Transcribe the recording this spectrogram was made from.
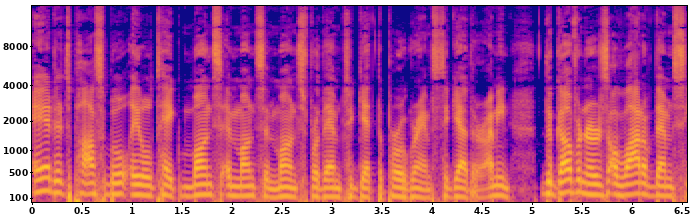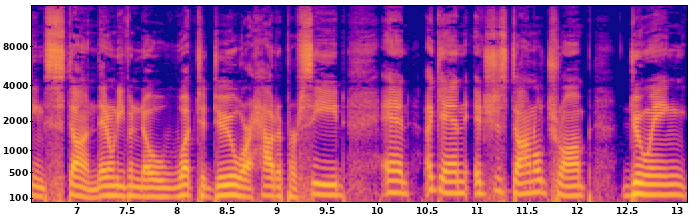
and it's possible it'll take months and months and months for them to get the programs together. I mean, the governors, a lot of them seem stunned. They don't even know what to do or how to proceed. And again, it's just Donald Trump doing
